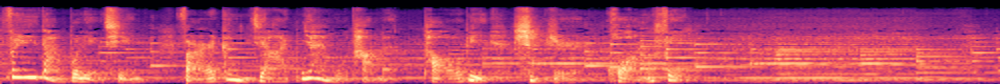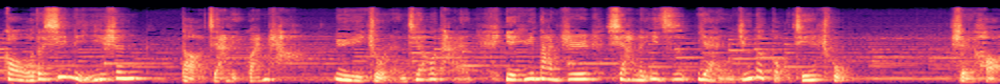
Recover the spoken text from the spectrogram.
非但不领情，反而更加厌恶它们，逃避甚至狂吠。狗的心理医生到家里观察，与主人交谈，也与那只瞎了一只眼睛的狗接触。随后，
